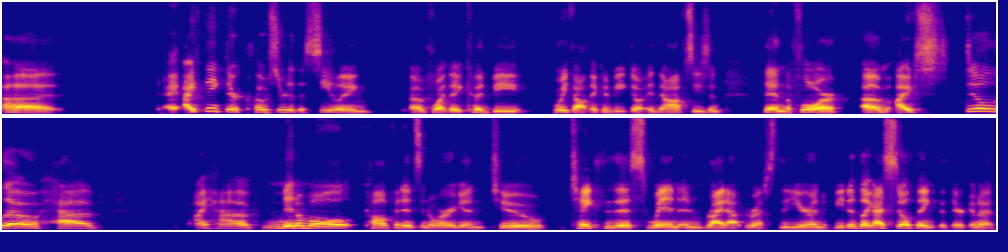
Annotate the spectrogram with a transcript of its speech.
uh, I, I think they're closer to the ceiling of what they could be, we thought they could be in the offseason than the floor. Um, I still, though, have I have minimal confidence in Oregon to take this win and ride out the rest of the year undefeated. Like I still think that they're gonna,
